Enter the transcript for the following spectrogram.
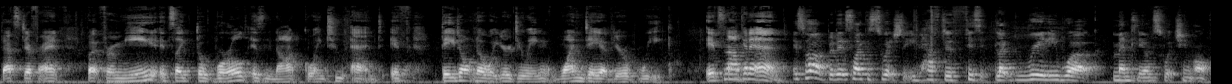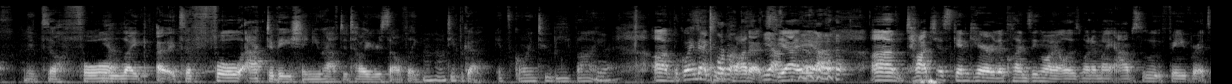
that's different. But for me, it's like the world is not going to end if they don't know what you're doing one day of your week. It's not going to end. It's hard, but it's like a switch that you have to phys- like really work mentally on switching off. It's a full Yeah. like uh, it's a full activation. You have to tell yourself like Deepica, it's going to be fine. Um, but going back to the products, yeah. yeah, yeah. yeah. um, Tatcha skincare, the cleansing oil is one of my absolute favorites.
